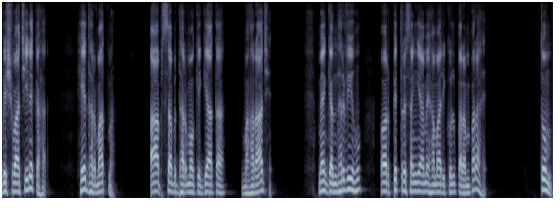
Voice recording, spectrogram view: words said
विश्वाची ने कहा, हे धर्मात्मा, आप सब धर्मों के ज्ञाता महाराज हैं। मैं गंधर्वी हूँ और पितृसंज्ञा में हमारी कुल परंपरा है। तुम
